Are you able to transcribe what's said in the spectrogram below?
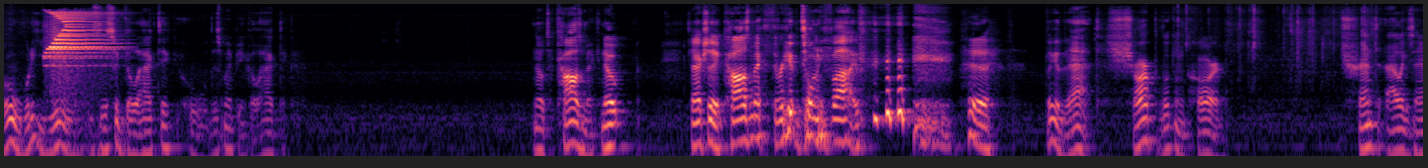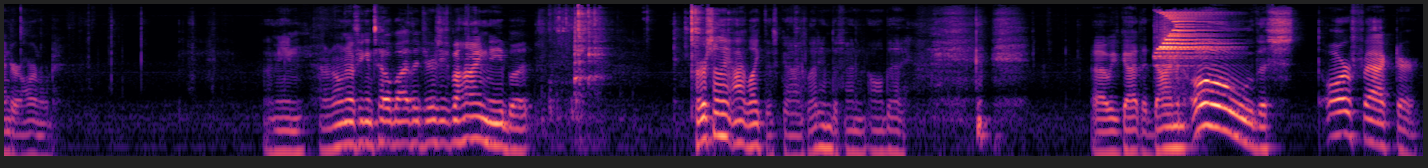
Oh, what are you? Is this a galactic? Oh, this might be a galactic. No, it's a cosmic. Nope. It's actually a cosmic 3 of 25. Look at that. Sharp looking card. Trent Alexander Arnold. I mean, I don't know if you can tell by the jerseys behind me, but personally, I like this guy. Let him defend all day. uh, we've got the diamond. Oh, the star factor.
